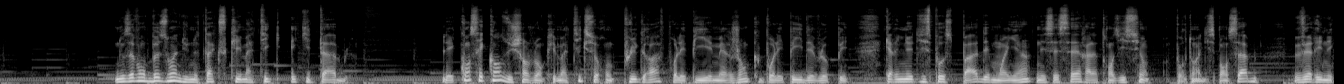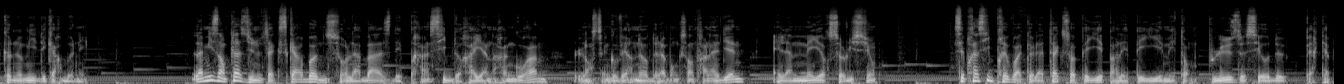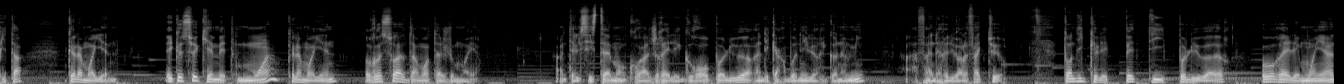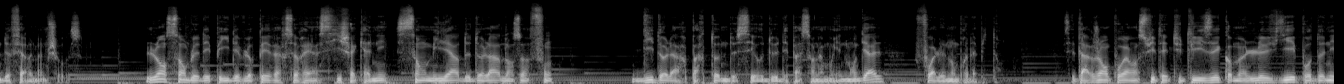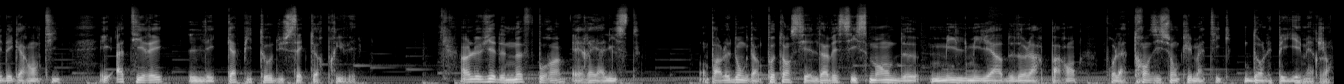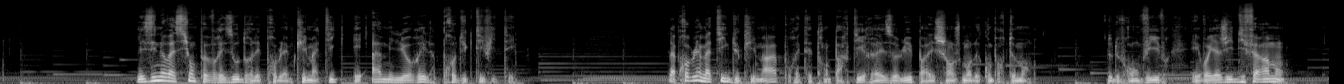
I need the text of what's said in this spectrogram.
Nous avons besoin d'une taxe climatique équitable les conséquences du changement climatique seront plus graves pour les pays émergents que pour les pays développés, car ils ne disposent pas des moyens nécessaires à la transition, pourtant indispensable, vers une économie décarbonée. La mise en place d'une taxe carbone sur la base des principes de Ryan Ranguram, l'ancien gouverneur de la Banque centrale indienne, est la meilleure solution. Ces principes prévoient que la taxe soit payée par les pays émettant plus de CO2 per capita que la moyenne, et que ceux qui émettent moins que la moyenne reçoivent davantage de moyens. Un tel système encouragerait les gros pollueurs à décarboner leur économie afin de réduire la facture, tandis que les petits pollueurs auraient les moyens de faire la même chose. L'ensemble des pays développés verserait ainsi chaque année 100 milliards de dollars dans un fonds, 10 dollars par tonne de CO2 dépassant la moyenne mondiale, fois le nombre d'habitants. Cet argent pourrait ensuite être utilisé comme un levier pour donner des garanties et attirer les capitaux du secteur privé. Un levier de 9 pour 1 est réaliste, on parle donc d'un potentiel d'investissement de 1000 milliards de dollars par an pour la transition climatique dans les pays émergents. Les innovations peuvent résoudre les problèmes climatiques et améliorer la productivité. La problématique du climat pourrait être en partie résolue par les changements de comportement. Nous devrons vivre et voyager différemment.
